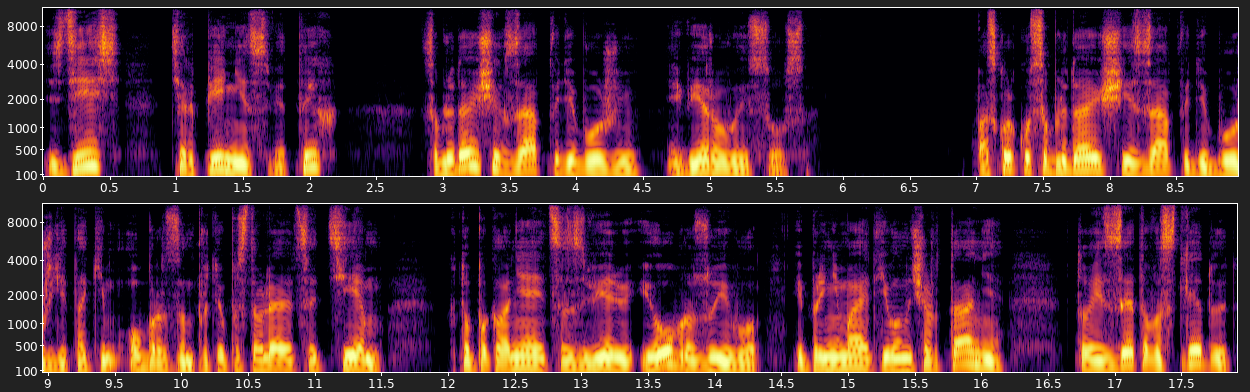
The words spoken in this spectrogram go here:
«Здесь терпение святых, соблюдающих заповеди Божию и веру в Иисуса». Поскольку соблюдающие заповеди Божьи таким образом противопоставляются тем, кто поклоняется зверю и образу его и принимает его начертание, то из этого следует,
